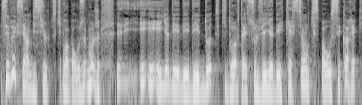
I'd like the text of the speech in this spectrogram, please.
C'est vrai que c'est ambitieux ce qu'il propose. Moi, je et il y a des, des, des, doutes qui doivent être soulevés, il y a des questions qui se posent, c'est correct.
